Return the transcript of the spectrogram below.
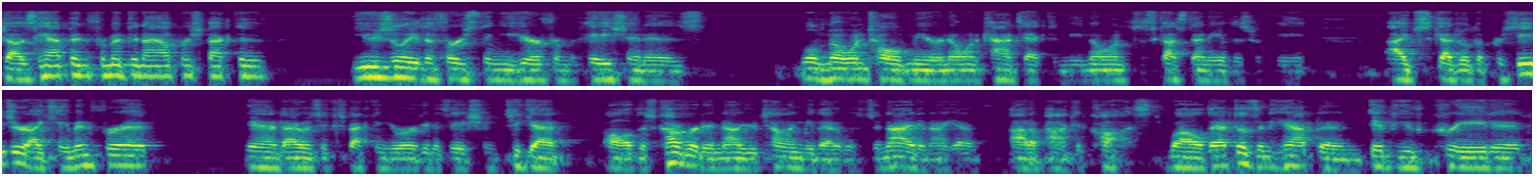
does happen from a denial perspective, usually the first thing you hear from a patient is, well, no one told me or no one contacted me. No one's discussed any of this with me. I scheduled a procedure, I came in for it, and I was expecting your organization to get all of this covered and now you're telling me that it was denied and I have out of pocket cost. Well, that doesn't happen if you've created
